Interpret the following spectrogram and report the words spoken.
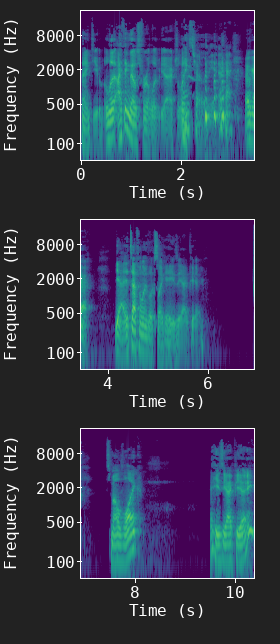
Thank you. I think that was for Olivia, actually. Thanks for Olivia. Okay. Okay. Yeah, it definitely looks like a hazy IPA. Smells like a hazy IPA?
